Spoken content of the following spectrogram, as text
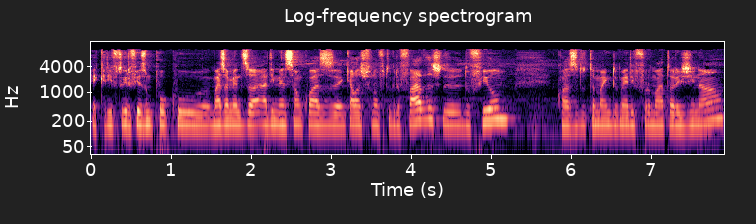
eu queria fotografias um pouco, mais ou menos à dimensão quase em que elas foram fotografadas de, do filme, quase do tamanho do médio formato original.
